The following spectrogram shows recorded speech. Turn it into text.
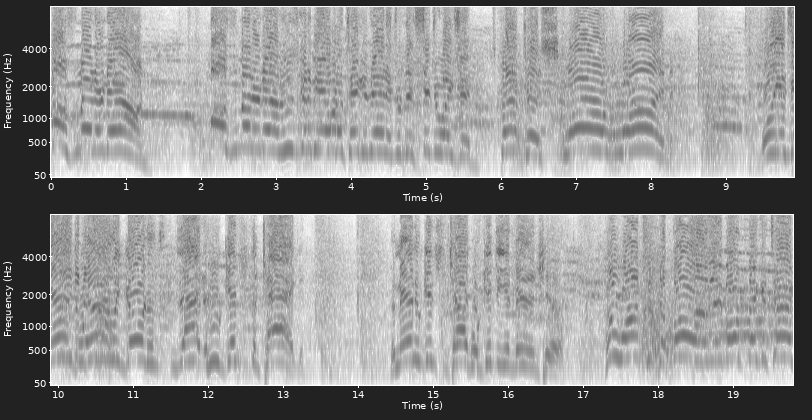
Both men are down. Both men are down. Take advantage of this situation? It's back to square one. Well, the advantage will clearly go to that who gets the tag. The man who gets the tag will get the advantage here. Who wants it to fall? Oh, they both make a tag.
